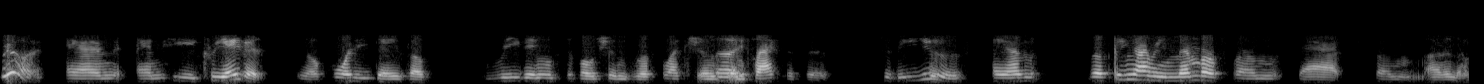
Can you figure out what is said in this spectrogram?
Really? And and he created, you know, forty days of readings, devotions, reflections, and practices to be used. And the thing I remember from that, from I don't know,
